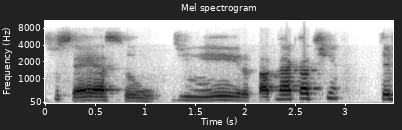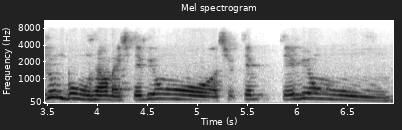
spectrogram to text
sucesso, dinheiro tal. Na época tinha, teve um boom, realmente, teve um. Teve, teve um.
